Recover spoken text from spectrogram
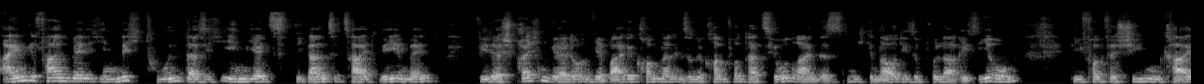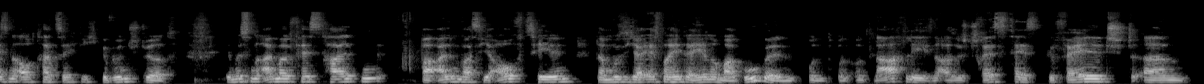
eingefallen werde ich Ihnen nicht tun, dass ich Ihnen jetzt die ganze Zeit vehement widersprechen werde und wir beide kommen dann in so eine Konfrontation rein. Das ist nämlich genau diese Polarisierung, die von verschiedenen Kreisen auch tatsächlich gewünscht wird. Wir müssen einmal festhalten, bei allem, was Sie aufzählen, da muss ich ja erstmal hinterher nochmal googeln und, und, und nachlesen. Also Stresstest gefälscht. Ähm,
